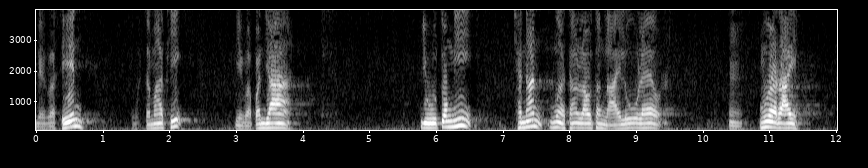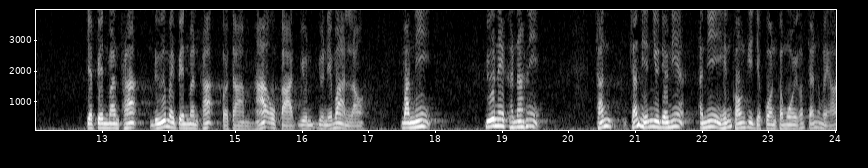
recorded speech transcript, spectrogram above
เรียกว่าศีลสมาธิเรียกว่าปัญญา อยู่ตรงนี้ ฉะนั้นเมื่อเราทั้งหลายรู้แล้ว เมื่อไรจะเป็นวันพระ หรือไม่เป็นวันพระก็ตาม หาโอกาสอยู่อยู่ในบ้านเรา วันนี้หรือในคณะนี้ฉันฉันเห็นอยู่เดี๋ยวนี้อันนี้เห็นของที่จะควรขโมยเขาฉันไม่เอา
